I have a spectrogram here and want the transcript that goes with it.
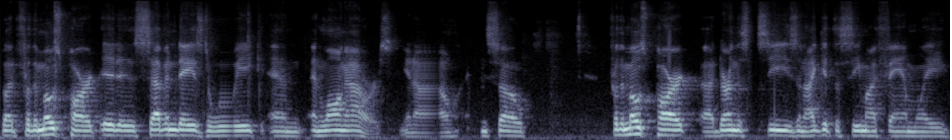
But for the most part, it is seven days a week and, and long hours, you know. And so for the most part, uh, during the season, I get to see my family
